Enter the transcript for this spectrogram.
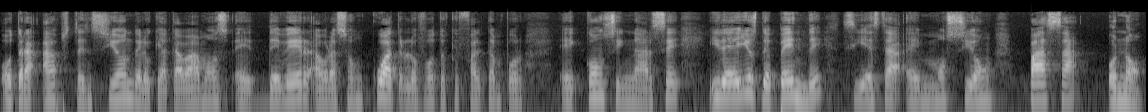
otra abstención de lo que acabamos eh, de ver. Ahora son cuatro los votos que faltan por eh, consignarse y de ellos depende si esta eh, moción pasa o no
